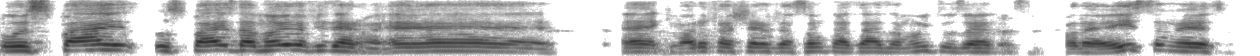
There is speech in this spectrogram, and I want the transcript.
os pais, os pais da noiva fizeram, é, é que Baruch Hashem já são casados há muitos anos. Falei, é isso mesmo.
